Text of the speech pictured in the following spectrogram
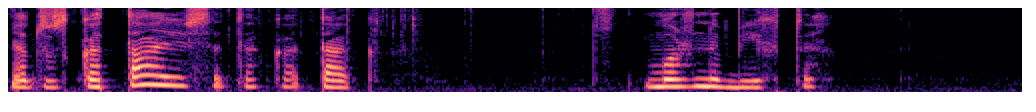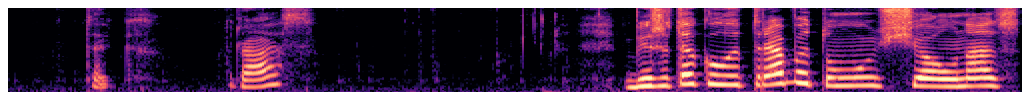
Я тут катаюся така. Так. Можна бігти. Так, раз. Біжите, коли треба, тому що у нас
